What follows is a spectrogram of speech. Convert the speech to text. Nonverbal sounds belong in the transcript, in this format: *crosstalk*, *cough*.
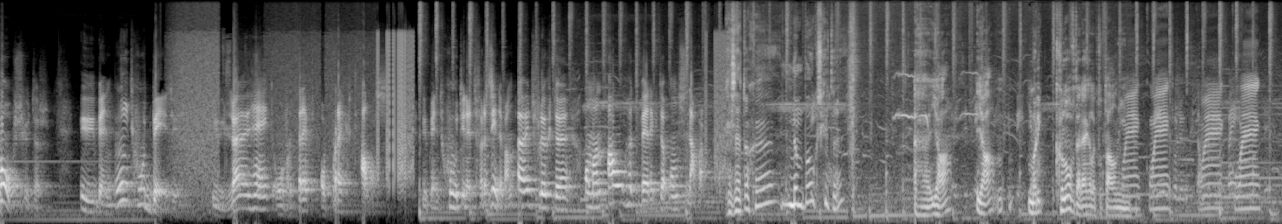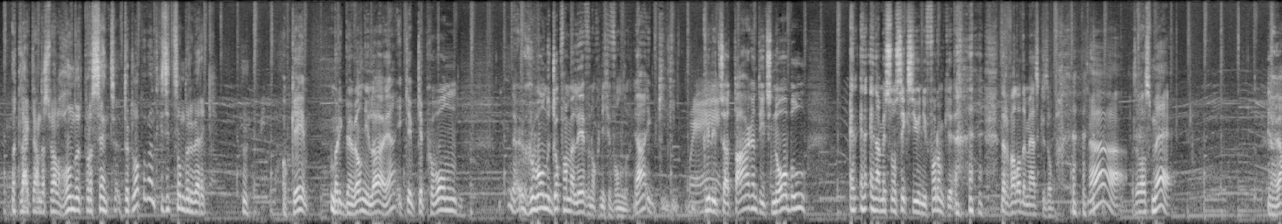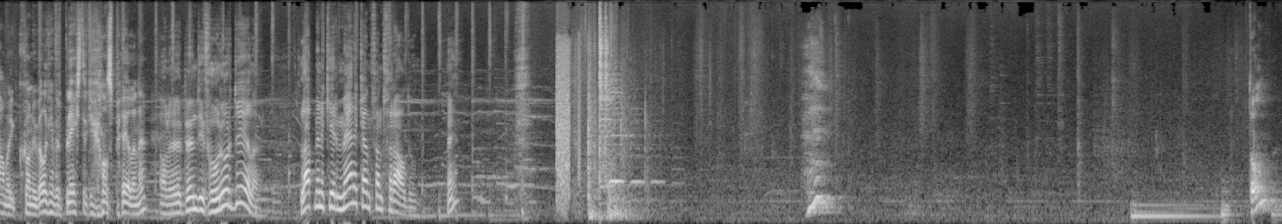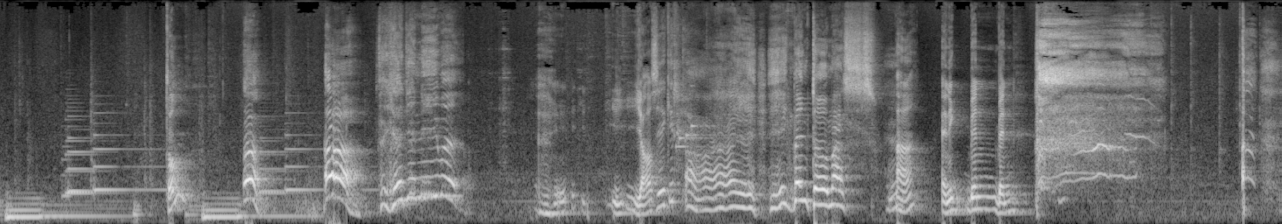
Boogschutter, u bent niet goed bezig. Uw luiheid overtreft oprecht alles. U bent goed in het verzinnen van uitvluchten om aan al het werk te ontsnappen. Je bent toch eh, een boogschutter, hè? Eh, ja, ja, maar ik geloof daar eigenlijk totaal niet in. Quack, quack, quack, quack. Het lijkt anders wel 100% te kloppen, want je zit zonder werk. Oké, maar ik ben wel niet lui, hè. Ik, heb- ik heb gewoon, eh, gewoon de job van mijn leven nog niet gevonden. Ja, ik, ik, ik wil iets uitdagend, iets nobel. En, en, en dan met zo'n sexy uniformje. *laughs* daar vallen de meisjes op. *laughs* Ah, zoals mij. ja, ja, maar ik ga nu wel geen verpleegster gaan spelen, hè. Allee, ben die vooroordelen. Laat me een keer mijn kant van het verhaal doen. hè? Tom? Tom? Ah, ah, zeg jij die nieuwe? Ja, zeker. Ah, ik ben Thomas. Ah, en ik ben Ben. *laughs*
